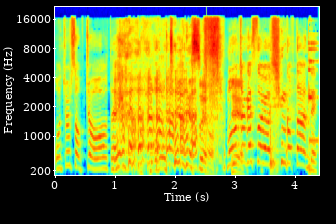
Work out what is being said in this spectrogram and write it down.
어쩔 수 없죠. 네. 어, 틀렸어요. 뭐 예. 어쩌겠어요. 싱겁다는데.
